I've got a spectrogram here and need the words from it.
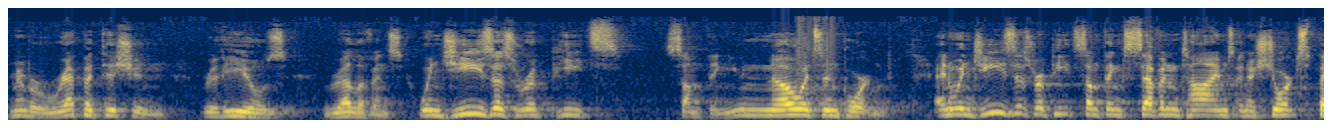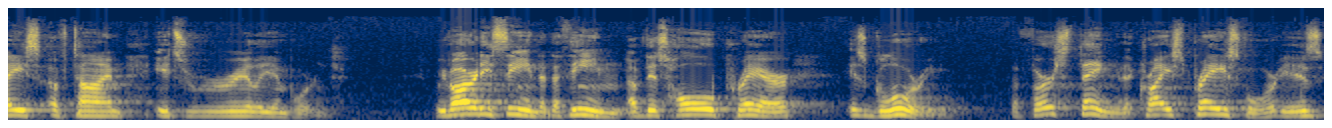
Remember, repetition reveals relevance. When Jesus repeats something, you know it's important. And when Jesus repeats something seven times in a short space of time, it's really important. We've already seen that the theme of this whole prayer is glory. The first thing that Christ prays for is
